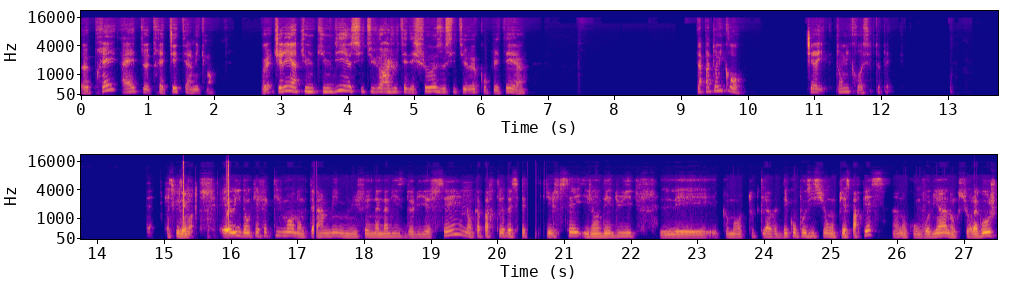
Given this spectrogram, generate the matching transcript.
euh, prêt à être traité thermiquement. Thierry, hein, tu, me dis euh, si tu veux rajouter des choses ou si tu veux compléter. Hein. Tu n'as pas ton micro? Thierry, ton micro, s'il te plaît. Excusez-moi. Et oui, donc effectivement, donc Termim lui fait une analyse de l'IFC. Donc à partir de cet IFC, il en déduit les comment toute la décomposition pièce par pièce. Hein. donc on voit bien. Donc sur la gauche,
